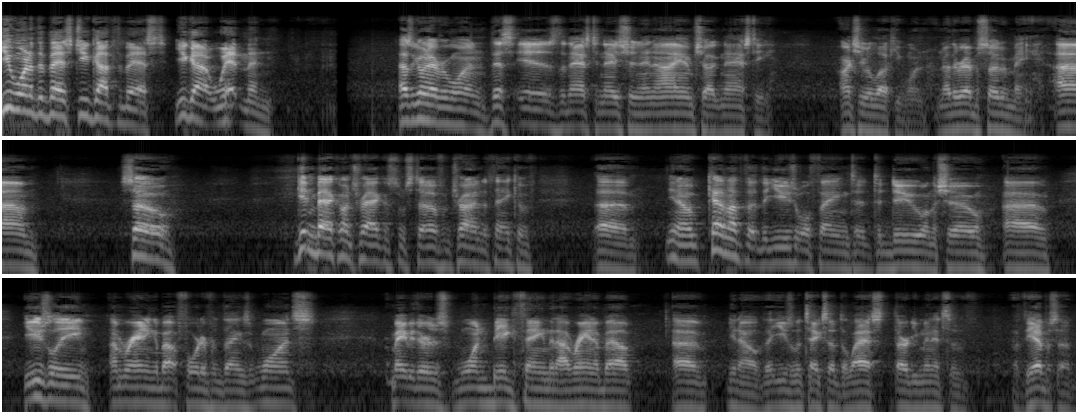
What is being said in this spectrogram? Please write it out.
You wanted the best, you got the best. You got Whytmon. How's it going, everyone? This is the Nasty Nation, and I am Chuck Nasty. Aren't you a lucky one? Another episode of me. Um, so, getting back on track of some stuff, I'm trying to think of, uh, you know, kind of not the, the usual thing to, to do on the show. Uh, usually, I'm ranting about four different things at once. Maybe there's one big thing that I rant about, uh, you know, that usually takes up the last 30 minutes of, of the episode.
